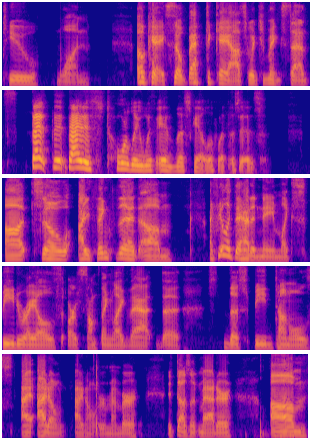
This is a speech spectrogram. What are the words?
two, one. Okay, so back to chaos, which makes sense. That, that that is totally within the scale of what this is. Uh so I think that um I feel like they had a name like speed rails or something like that. The the speed tunnels. I I don't I don't remember. It doesn't matter. Um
